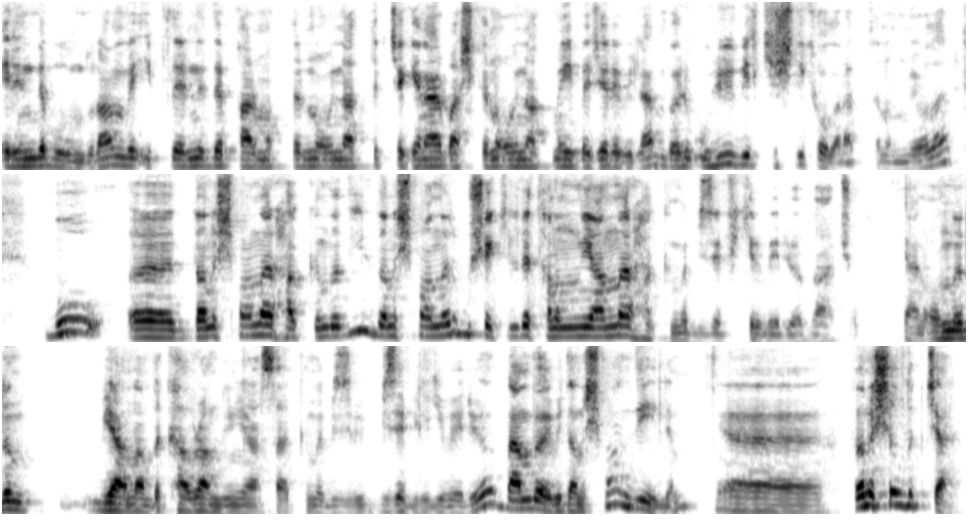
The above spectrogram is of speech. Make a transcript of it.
elinde bulunduran ve iplerini de parmaklarını oynattıkça genel başkanı oynatmayı becerebilen böyle ulvi bir kişilik olarak tanımlıyorlar. Bu e, danışmanlar hakkında değil, danışmanları bu şekilde tanımlayanlar hakkında bize fikir veriyor daha çok. Yani onların bir anlamda kavram dünyası hakkında bize, bize bilgi veriyor. Ben böyle bir danışman değilim. Ee, danışıldıkça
